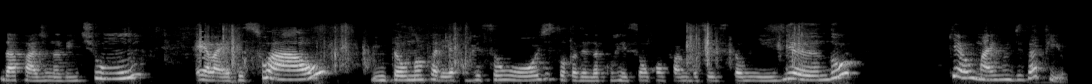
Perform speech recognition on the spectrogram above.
Da página 21, ela é pessoal, então não farei a correção hoje, estou fazendo a correção conforme vocês estão me enviando, que é o mais um desafio,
